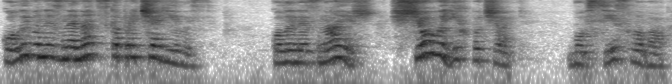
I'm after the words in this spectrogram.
коли вони зненацька причаїлись, коли не знаєш, з чого їх почать, бо всі слова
